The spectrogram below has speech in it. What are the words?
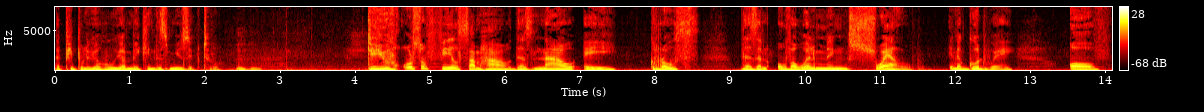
the people who, are who you are making this music to. Do you also feel somehow there's now a growth, there's an overwhelming swell in a good way of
